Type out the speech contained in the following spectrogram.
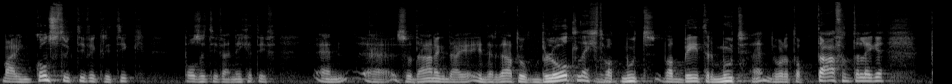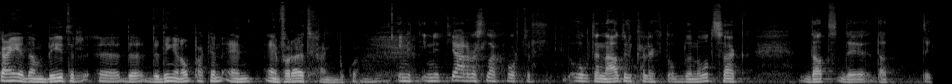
maar in constructieve kritiek, positief en negatief. En zodanig dat je inderdaad ook blootlegt wat, moet, wat beter moet. Hè. Door het op tafel te leggen, kan je dan beter de, de dingen oppakken en, en vooruitgang boeken. In het, in het jaarverslag wordt er ook de nadruk gelegd op de noodzaak dat de, dat de,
